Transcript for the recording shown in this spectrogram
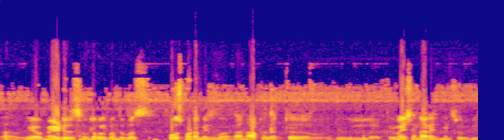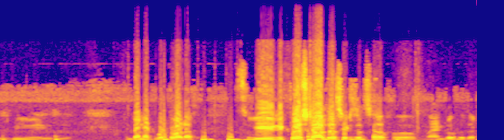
have little bit tense in this uh. Uh, we have made a suitable bandobast. Postmortem is going on. After that, uh, they will uh, cremation arrangements will be is done at Vatwada. So we request all the citizens of uh, Mangalore that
